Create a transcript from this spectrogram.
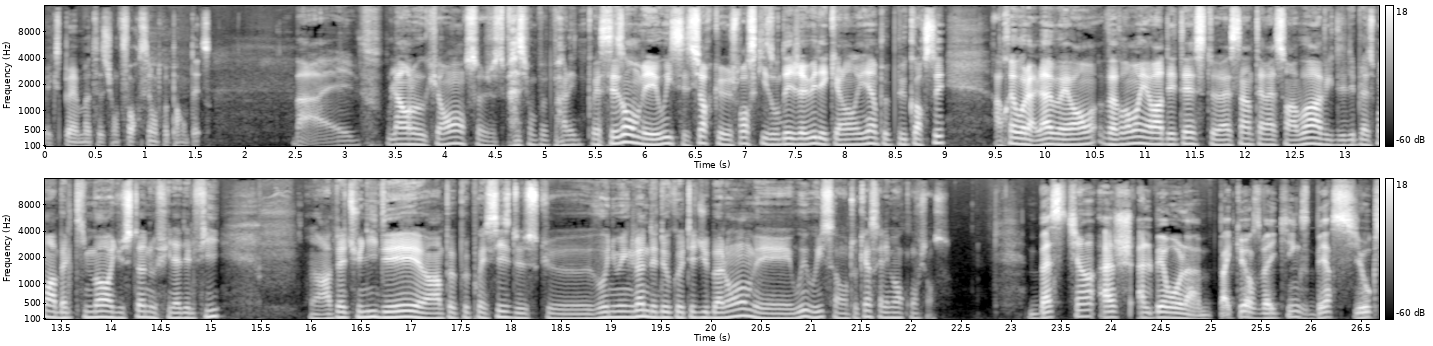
expérimentation forcée entre parenthèses. Bah, là en l'occurrence, je sais pas si on peut parler de pré-saison, mais oui, c'est sûr que je pense qu'ils ont déjà eu des calendriers un peu plus corsés. Après, voilà, là, va, vraiment y avoir des tests assez intéressants à voir avec des déplacements à Baltimore, Houston ou Philadelphie. On aura peut-être une idée euh, un peu plus précise de ce que vaut New England des deux côtés du ballon, mais oui, oui, ça, en tout cas, ça les met en confiance. Bastien H. Alberola, Packers, Vikings, Bears, Seahawks,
